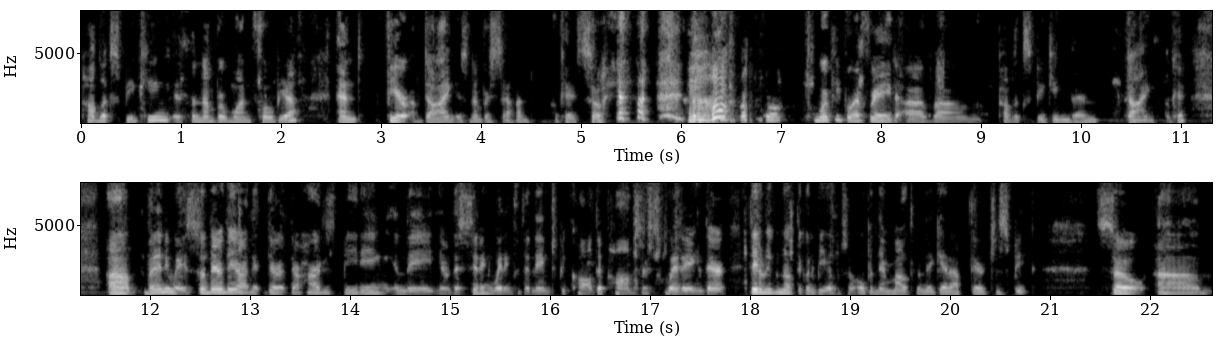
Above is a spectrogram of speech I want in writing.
public speaking is the number one phobia, and fear of dying is number seven. Okay, so people, more, people, are afraid of um, public speaking than dying. Okay, um, but anyway, so there they are. Their their heart is beating in the you know they're sitting waiting for the name to be called. Their palms are sweating. They're they don't even know if they're going to be able to open their mouth when they get up there to speak. So um,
